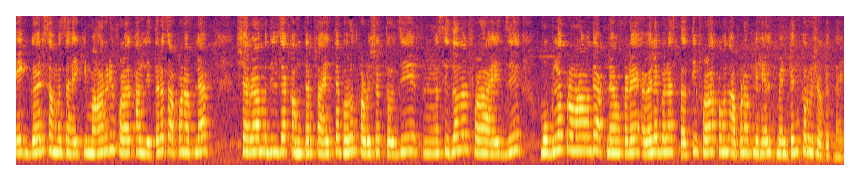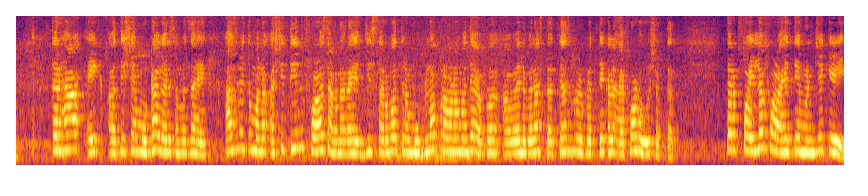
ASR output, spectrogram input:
एक गैरसमज आहे की महागडी फळं खाल्ली तरच आपण आपल्या शरीरामधील ज्या कमतरता आहेत त्या भरून काढू शकतो. जी सीझनल फळं आहेत जी मुबलक प्रमाणामध्ये आपल्याकडे अवेलेबल असतात ती फळं खाऊन आपण आपली हेल्थ मेंटेन करू शकत नाही. तर हा एक अतिशय मोठा गैरसमज आहे. आज मी तुम्हाला अशी तीन फळं सांगणार आहेत जी सर्वत्र मुबलक प्रमाणामध्ये अवेलेबल असतात. त्याचबरोबर प्रत्येकाला अफोर्ड होऊ शकतात. तर पहिलं फळ आहे ते म्हणजे केळी.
